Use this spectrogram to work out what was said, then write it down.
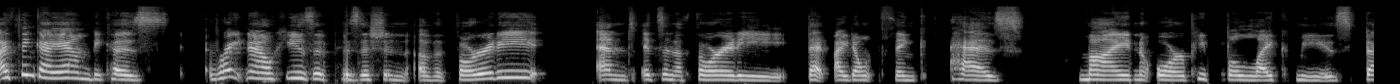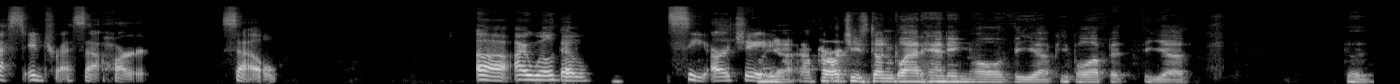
I think I am because right now he is in a position of authority and it's an authority that I don't think has mine or people like me's best interests at heart. So uh I will go see Archie. Well, yeah, after Archie's done glad handing all of the uh, people up at the uh the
